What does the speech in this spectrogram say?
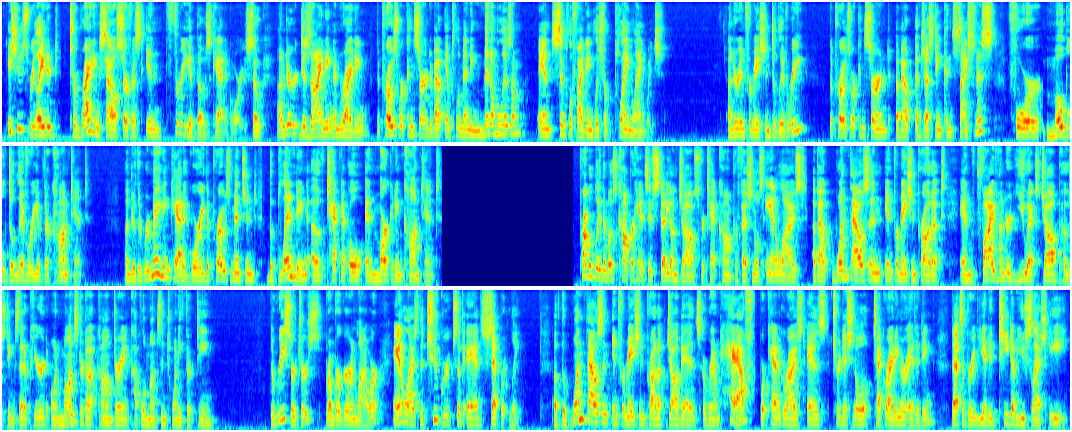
Issues related to writing style surfaced in three of those categories. So, under designing and writing, the pros were concerned about implementing minimalism and simplified English or plain language. Under information delivery, the pros were concerned about adjusting conciseness for mobile delivery of their content. Under the remaining category, the pros mentioned the blending of technical and marketing content. Probably the most comprehensive study on jobs for TechCom professionals analyzed about 1,000 information product and 500 UX job postings that appeared on Monster.com during a couple of months in 2013. The researchers, Brumberger and Lauer, analyzed the two groups of ads separately. Of the 1,000 information product job ads, around half were categorized as traditional tech writing or editing. That's abbreviated TW/E.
